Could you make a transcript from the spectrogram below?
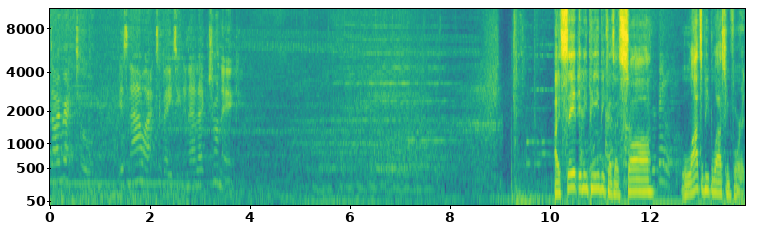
director is now activating an electronic. I say it NEP because I saw lots of people asking for it.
